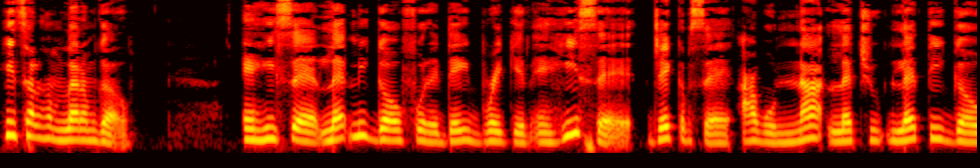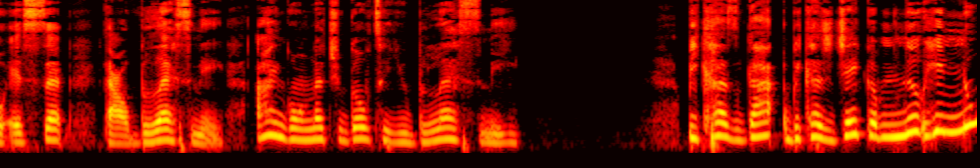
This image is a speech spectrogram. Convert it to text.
he telling him let him go and he said, Let me go, for the day breaketh. And he said, Jacob said, I will not let you let thee go except thou bless me. I ain't gonna let you go till you bless me. Because God, because Jacob knew, he knew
